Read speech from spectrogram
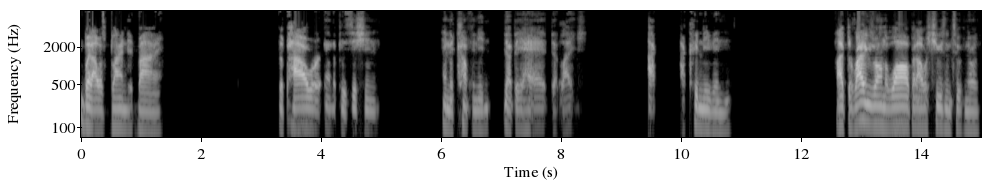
But I was blinded by the power and the position and the company that they had that like I I couldn't even like the writings were on the wall, but I was choosing to ignore. them.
